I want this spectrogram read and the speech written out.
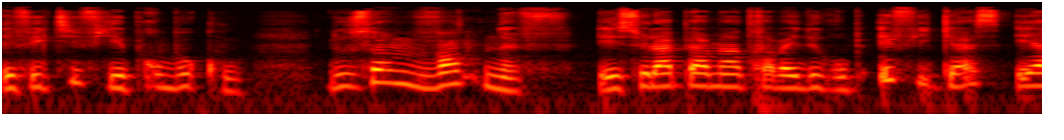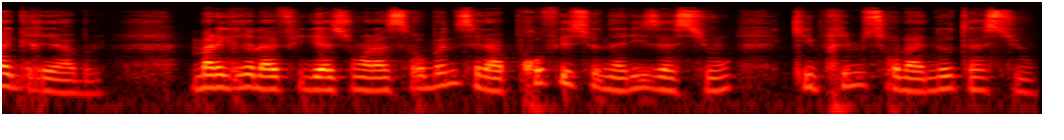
L'effectif y est pour beaucoup. Nous sommes 29 et cela permet un travail de groupe efficace et agréable. Malgré l'affiliation à la Sorbonne, c'est la professionnalisation qui prime sur la notation.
